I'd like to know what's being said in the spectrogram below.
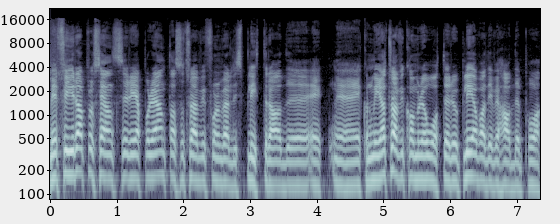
Med 4% reporänta så tror jag vi får en väldigt splittrad eh, eh, ekonomi. Jag tror att vi kommer att återuppleva det vi hade på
